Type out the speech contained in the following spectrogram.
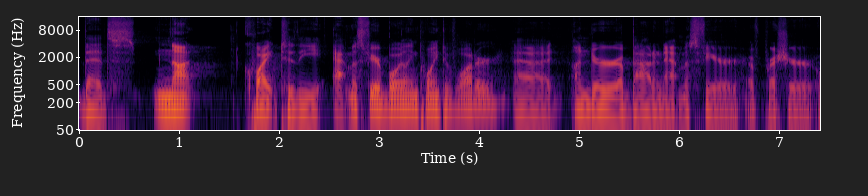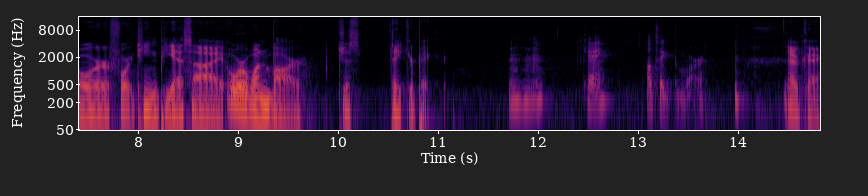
that's not quite to the atmosphere boiling point of water, uh, under about an atmosphere of pressure or 14 psi or one bar. Just take your pick. okay. I'll take the bar. Okay.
